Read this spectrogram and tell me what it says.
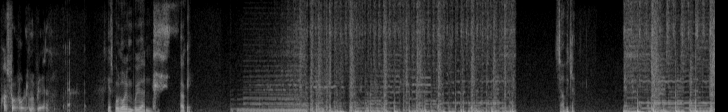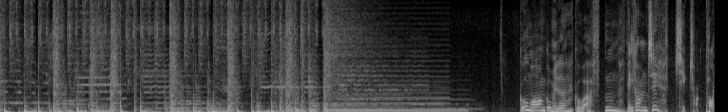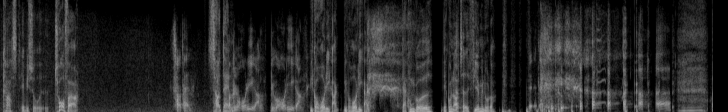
Prøv at spole hurtigt med blyanten. Ja. Skal jeg spole hurtigt med blyanten? Okay. Så er vi klar. God morgen, god middag, god aften. Velkommen til TikTok podcast episode 42. Sådan. Sådan. Og vi var hurtigt i gang. Vi var hurtigt i gang. Vi går hurtigt i gang. Vi går hurtigt i gang. Det har kun gået. Jeg har kun optaget fire minutter.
